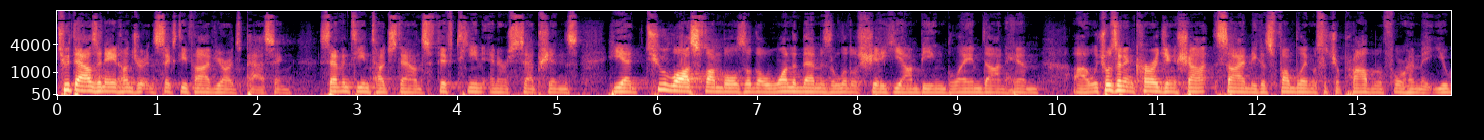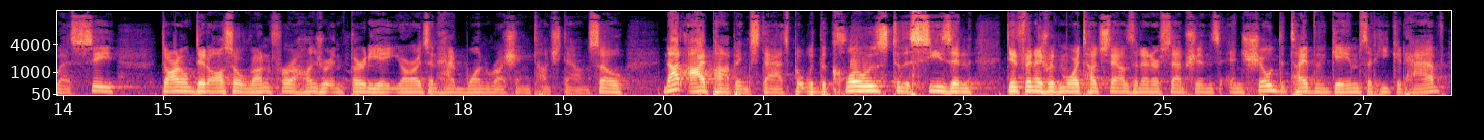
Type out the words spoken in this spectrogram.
2,865 yards passing, 17 touchdowns, 15 interceptions. He had two lost fumbles, although one of them is a little shaky on being blamed on him, uh, which was an encouraging shot, sign because fumbling was such a problem for him at USC. Darnold did also run for 138 yards and had one rushing touchdown. So not eye popping stats, but with the close to the season, did finish with more touchdowns than interceptions and showed the type of games that he could have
